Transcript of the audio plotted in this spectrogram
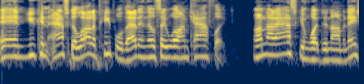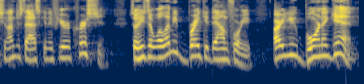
And you can ask a lot of people that, and they'll say, Well, I'm Catholic. Well, I'm not asking what denomination, I'm just asking if you're a Christian. So he said, Well, let me break it down for you. Are you born again?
